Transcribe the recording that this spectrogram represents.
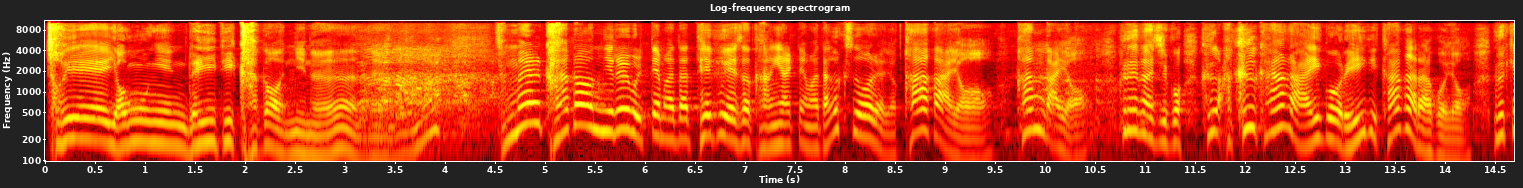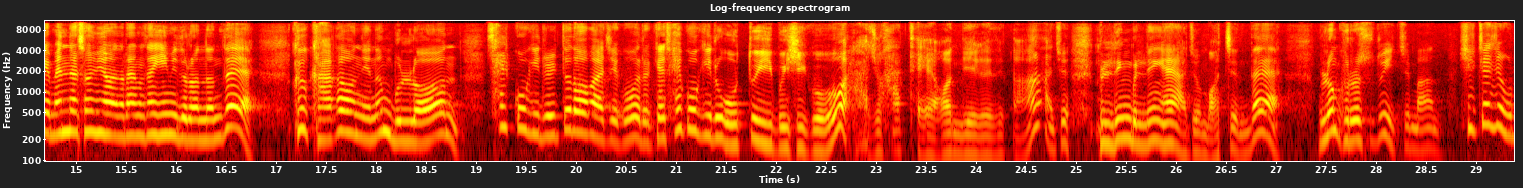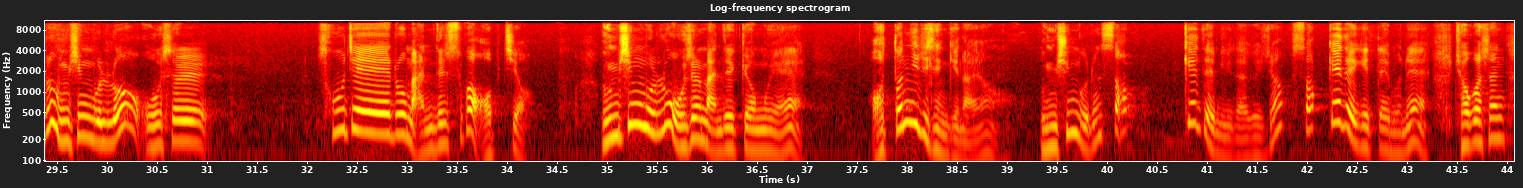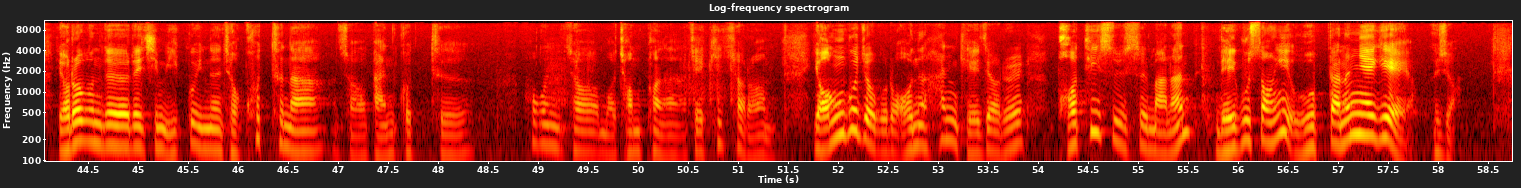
저의 영웅인 레이디 가가 언니는 네. 정말 가가 언니를 볼 때마다 대구에서 강의할 때마다 억수 어려워요. 가가요. 강가요. 그래가지고 그, 아, 그 가가 아니고 레이디 가가라고요. 그렇게 맨날 설명하느라 항상 힘이 들었는데 그 가가 언니는 물론 살코기를 뜯어가지고 이렇게 쇠고기로 옷도 입으시고 아주 핫해요. 언니. 그러니까 아주 블링블링해 아주 멋진데 물론 그럴 수도 있지만 실제적으로 음식물로 옷을 소재로 만들 수가 없죠. 음식물로 옷을 만들 경우에 어떤 일이 생기나요? 음식물은 썩게 됩니다. 그죠? 썩게 되기 때문에 저것은 여러분들의 지금 입고 있는 저 코트나 저 반코트 혹은 저 뭐 점퍼나 재킷처럼 영구적으로 어느 한 계절을 버틸 수 있을 만한 내구성이 없다는 얘기예요. 그죠?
